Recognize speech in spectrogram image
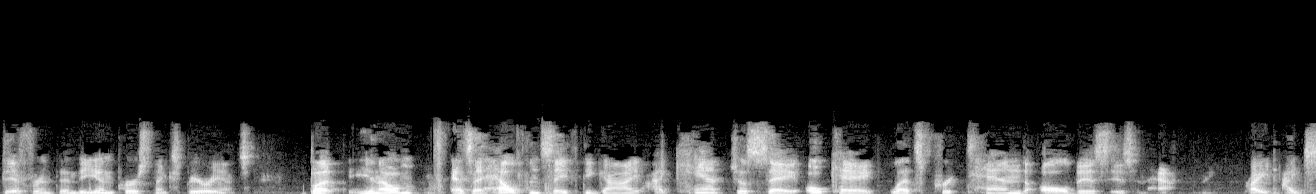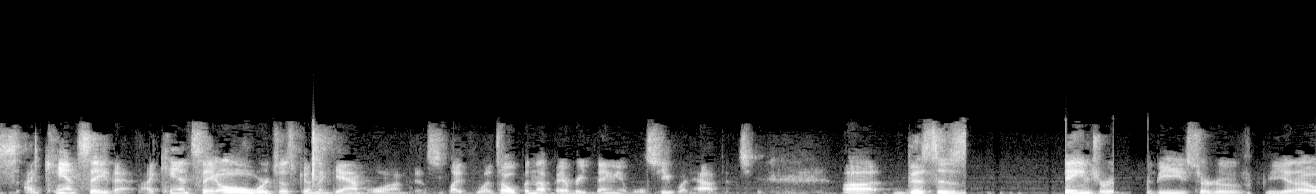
different than the in-person experience. But you know as a health and safety guy i can't just say okay let's pretend all this isn't happening right? I just i can't say that. I can't say oh we're just going to gamble on this. Like let's open up everything and we'll see what happens. Uh, this is dangerous to be sort of you know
